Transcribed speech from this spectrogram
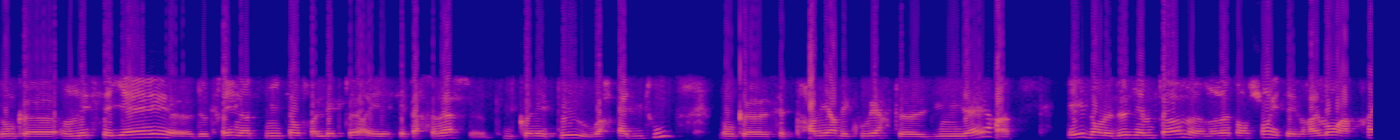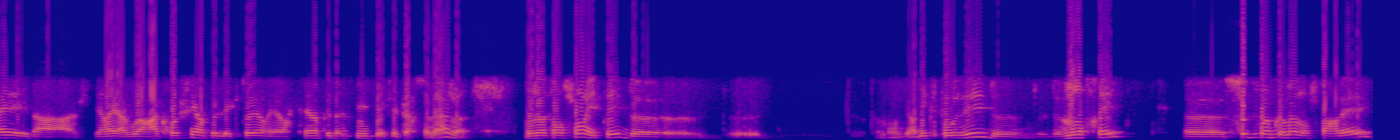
Donc euh, on essayait euh, de créer une intimité entre le lecteur et ces personnages euh, qu'il connaît peu, voire pas du tout. Donc euh, cette première découverte euh, d'univers. Et dans le deuxième tome, mon intention était vraiment après, bah, je dirais, avoir accroché un peu le lecteur et avoir créé un peu d'intimité avec les personnages. Mon intention était de, comment dire, d'exposer, de, montrer euh, ce point commun dont je parlais,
